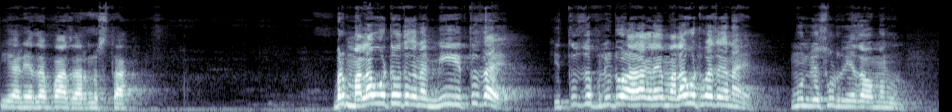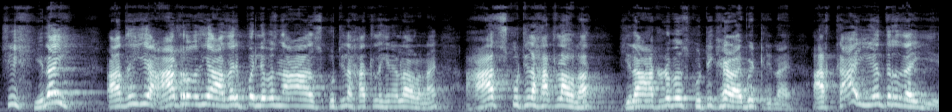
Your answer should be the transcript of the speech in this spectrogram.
याड्याचा बाजार नुसता. बरं मला उठवतं का नाही? मी इथंच आहे. इथं झोपली डोळा लागलाय मला उठवायचं का नाही? मुंडे सोडून ये जावं म्हणून. शी ही नाही. आता ही आठ रोज ही आजारी पडल्यापासून आज स्कूटीला हात हिने लावला नाही. आज स्कूटीला हात लावला हिला आठवड्यापासून स्कूटी खेळायला भेटली नाही. अरे काय यंत्र जाईये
